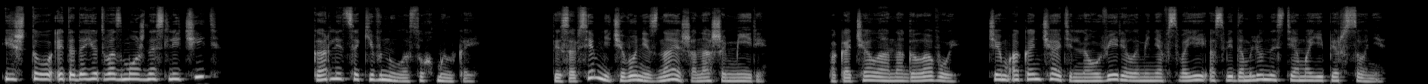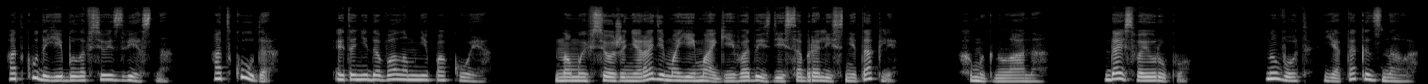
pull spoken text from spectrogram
«И что, это дает возможность лечить?» Карлица кивнула с ухмылкой. «Ты совсем ничего не знаешь о нашем мире», — покачала она головой, чем окончательно уверила меня в своей осведомленности о моей персоне. Откуда ей было все известно? Откуда? Это не давало мне покоя. Но мы все же не ради моей магии воды здесь собрались, не так ли? Хмыкнула она. Дай свою руку. Ну вот, я так и знала.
